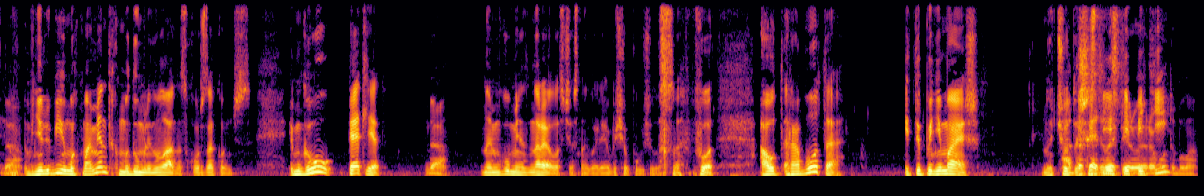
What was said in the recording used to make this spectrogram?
Да. в нелюбимых моментах мы думали, ну ладно, скоро закончится. МГУ 5 лет. Да. На МГУ мне нравилось, честно говоря, я бы еще поучился. Вот. А вот работа, и ты понимаешь, ну что, а до какая твоя первая 65 работа была?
